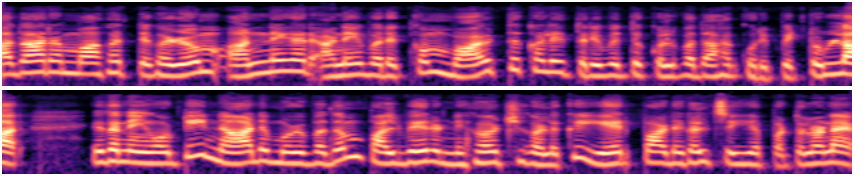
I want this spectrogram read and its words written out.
ஆதாரமாக திகழும் அன்னையர் அனைவருக்கும் வாழ்த்துக்களை தெரிவித்துக் கொள்வதாக குறிப்பிட்டுள்ளார். இதனையொட்டி நாடு முழுவதும் பல்வேறு நிகழ்ச்சிகளுக்கு ஏற்பாடுகள் செய்யப்பட்டுள்ளன.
